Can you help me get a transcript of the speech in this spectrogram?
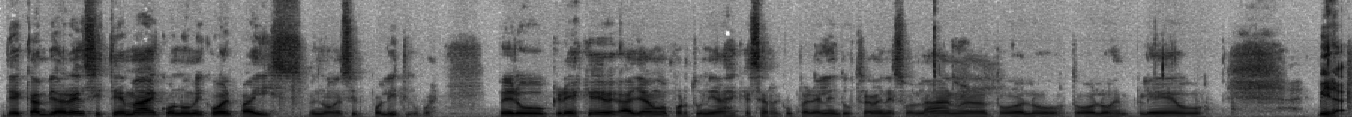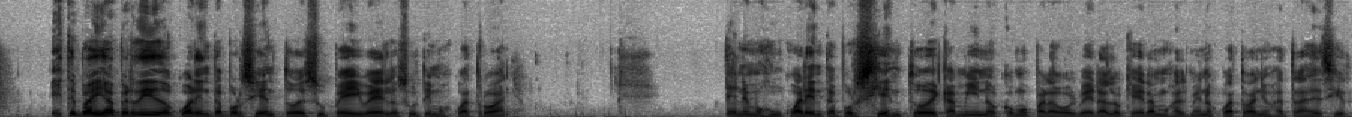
De cambiar el sistema económico del país, no decir político, pues. Pero ¿crees que hayan oportunidades de que se recupere la industria venezolana, todos los, todos los empleos? Mira, este país ha perdido 40% de su PIB en los últimos cuatro años tenemos un 40% de camino como para volver a lo que éramos al menos cuatro años atrás. Es decir,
